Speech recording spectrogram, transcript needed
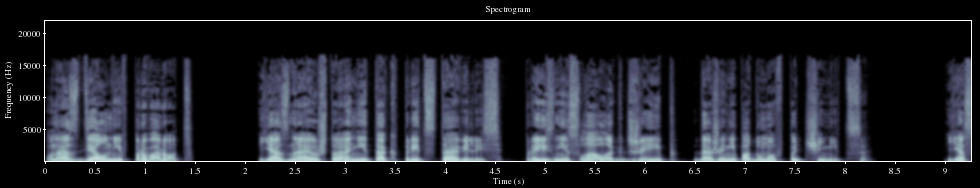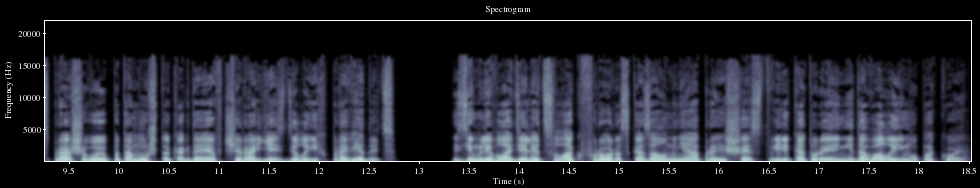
у нас дел не в проворот». «Я знаю, что они так представились», — произнесла Лакджип, даже не подумав подчиниться. Я спрашиваю потому, что, когда я вчера ездила их проведать, Землевладелец Лакфро рассказал мне о происшествии, которое не давало ему покоя.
